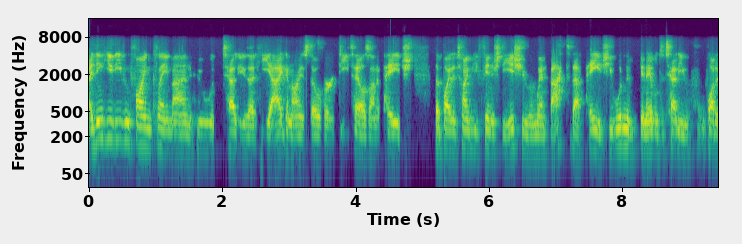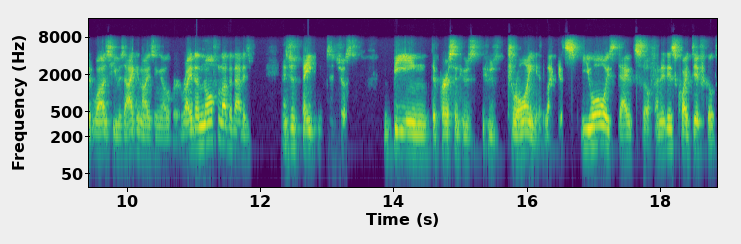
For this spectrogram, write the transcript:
I think you'd even find Clay Mann who would tell you that he agonized over details on a page that by the time he finished the issue and went back to that page, he wouldn't have been able to tell you what it was he was agonizing over, right? An awful lot of that is is just baked into just being the person who's who's drawing it. Like it's you always doubt stuff and it is quite difficult.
